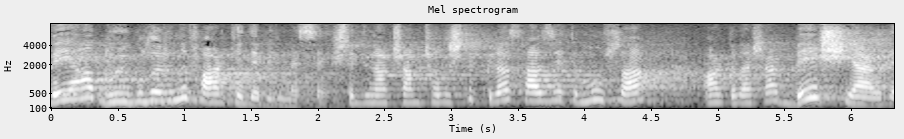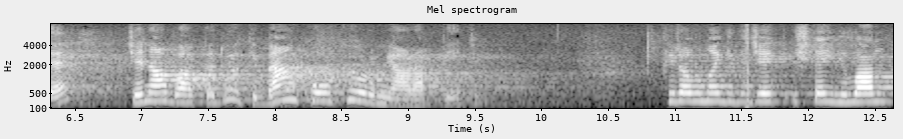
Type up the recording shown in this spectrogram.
veya duygularını fark edebilmesi. İşte dün akşam çalıştık biraz Hazreti Musa arkadaşlar beş yerde Cenab-ı Hakk'a diyor ki ben korkuyorum ya Rabbi diyor. Firavun'a gidecek, işte yılan,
